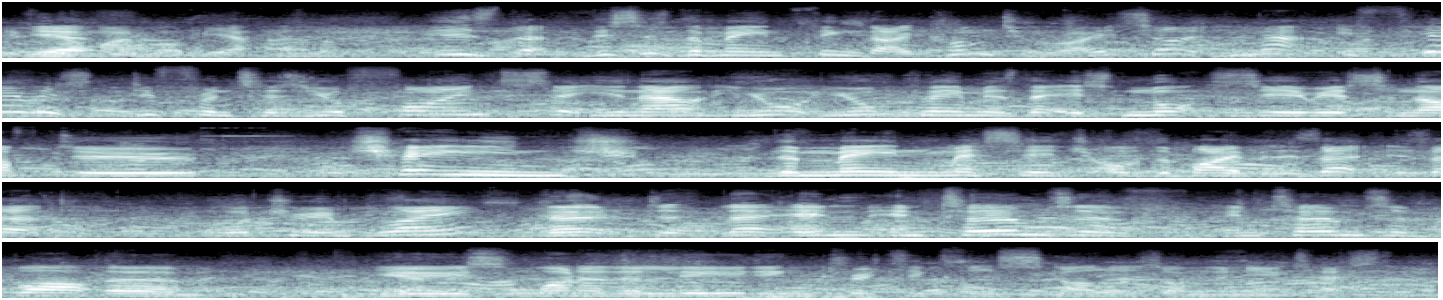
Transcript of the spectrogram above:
if you don't mind, Bob, yeah, is that this is the main thing that I come to, right? So if there is differences, you'll find that. You know, your your claim is that it's not serious enough to change the main message of the Bible. Is that is that what you're implying? The, the, in, in terms of in terms of Bart Ehrman, who's one of the leading critical scholars on the New Testament,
